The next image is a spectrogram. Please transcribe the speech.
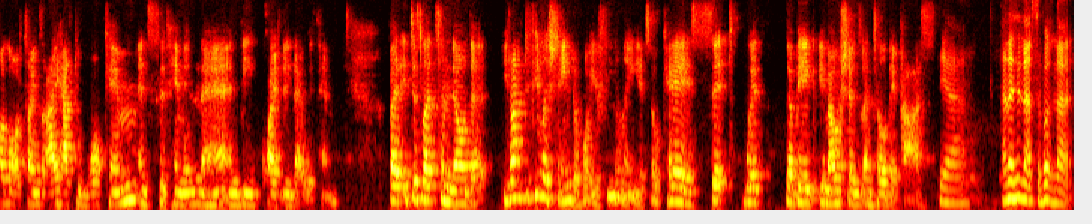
a lot of times i have to walk him and sit him in there and be quietly there with him. But it just lets him know that you don't have to feel ashamed of what you're feeling. It's okay. Sit with the big emotions until they pass. Yeah. And i think that's important that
